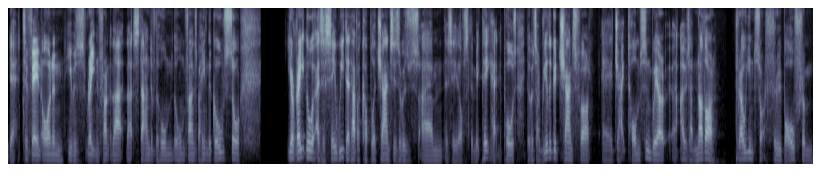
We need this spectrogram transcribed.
yeah to vent on, and he was right in front of that that stand of the home the home fans behind the goals. So you're right though, as I say, we did have a couple of chances. It was, um, I say, obviously the McPake hitting the post. There was a really good chance for uh, Jack Thompson where uh, it was another brilliant sort of through ball from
